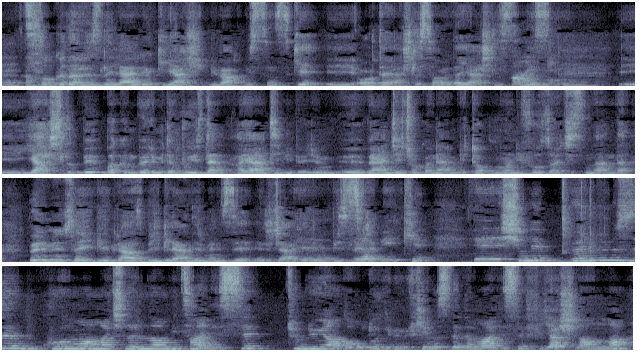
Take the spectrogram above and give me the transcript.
Evet. aslında o kadar hızlı ilerliyor ki yaş bir bakmışsınız ki e, orta yaşlı sonra da yaşlısınız. Aynen öyle. Ee, Yaşlı bir bakım bölümü de bu yüzden hayati bir bölüm. Ee, Bence çok önemli topluma nüfuzu açısından da. Bölümünüzle ilgili biraz bilgilendirmenizi rica edelim bizleri. Tabii ki. Ee, Şimdi bölümümüzün kurulma amaçlarından bir tanesi tüm dünyada olduğu gibi ülkemizde de maalesef yaşlanma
